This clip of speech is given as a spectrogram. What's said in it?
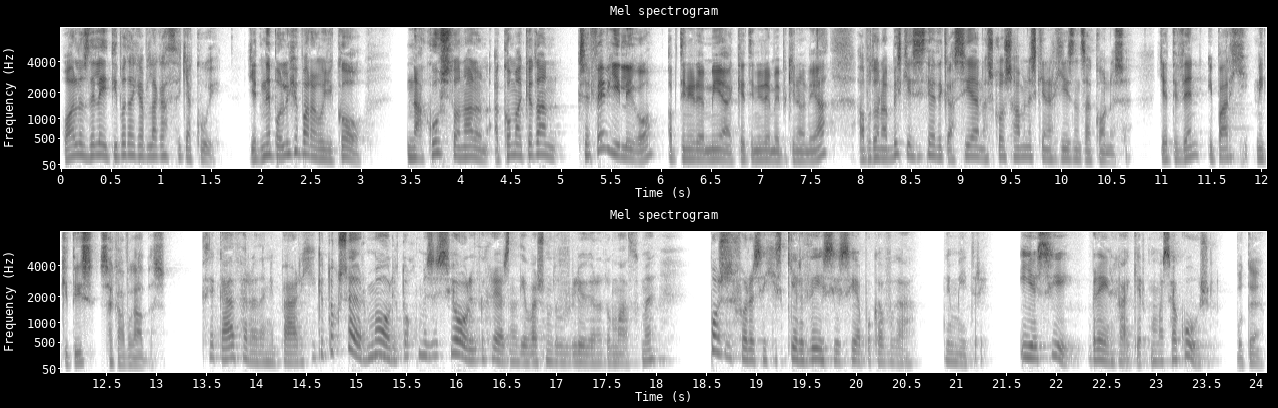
ο άλλος δεν λέει τίποτα και απλά κάθεται και ακούει. Γιατί είναι πολύ πιο παραγωγικό να ακούσεις τον άλλον, ακόμα και όταν ξεφεύγει λίγο από την ηρεμία και την ήρεμη επικοινωνία, από το να μπεις και εσύ στη διαδικασία να σκώσει άμυνες και να αρχίζει να τσακώνεσαι. Γιατί δεν υπάρχει νικητής σε καυγάδες. Ξεκάθαρα δεν υπάρχει και το ξέρουμε όλοι, το έχουμε ζήσει όλοι. Δεν χρειάζεται να διαβάσουμε το βιβλίο για να το μάθουμε. Πόσες φορές έχεις κερδίσει εσύ από καυγά. Δημήτρη; Ή εσύ, brain hacker που μας ακούς; Ποτέ.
